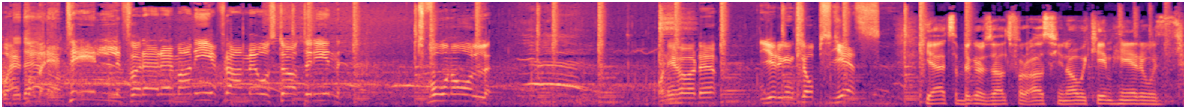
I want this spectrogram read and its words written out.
Och här kommer det till, för här är Mané framme och stöter in 2-0. Och ni hörde Jürgen Klopps yes. Yeah, it's a big result for us. You know, we came here with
